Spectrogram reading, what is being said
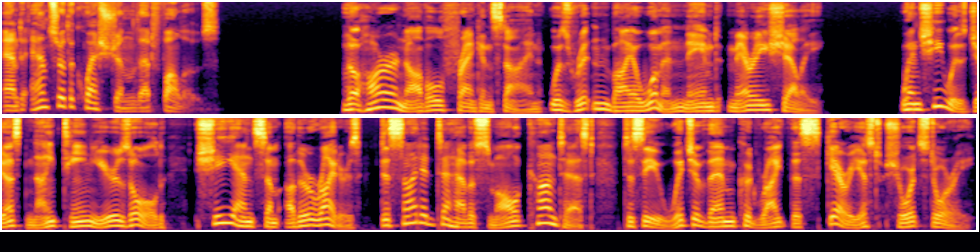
and answer the question that follows. The horror novel Frankenstein was written by a woman named Mary Shelley. When she was just 19 years old, she and some other writers decided to have a small contest to see which of them could write the scariest short story.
